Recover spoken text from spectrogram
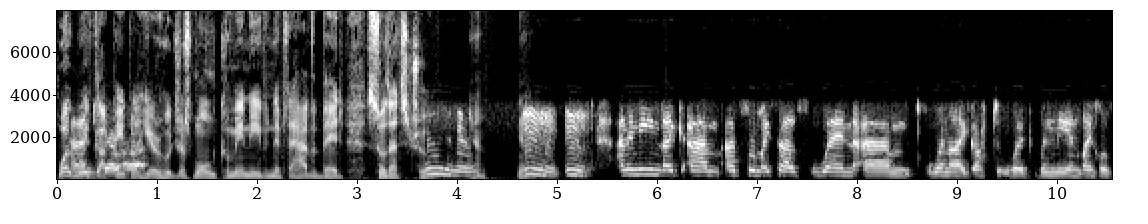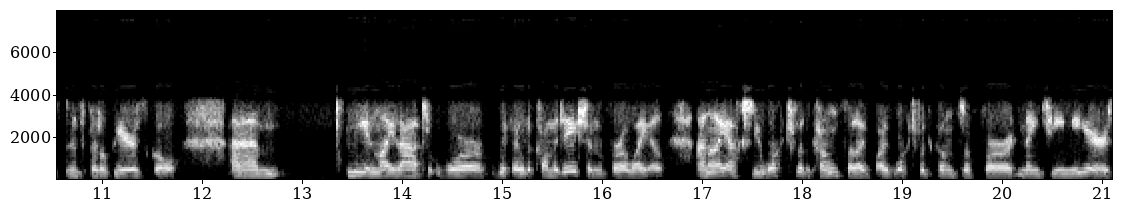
Well, And we've got people are- here who just won't come in even if they have a bed, so that's true. Mhm. Yeah. Yeah. Mm, mm. And I mean, like, um, as for myself, when um, when I got to, when, when me and my husband split up years ago, um, me and my lad were without accommodation for a while, and I actually worked for the council. I've, I've worked for the council for 19 years,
